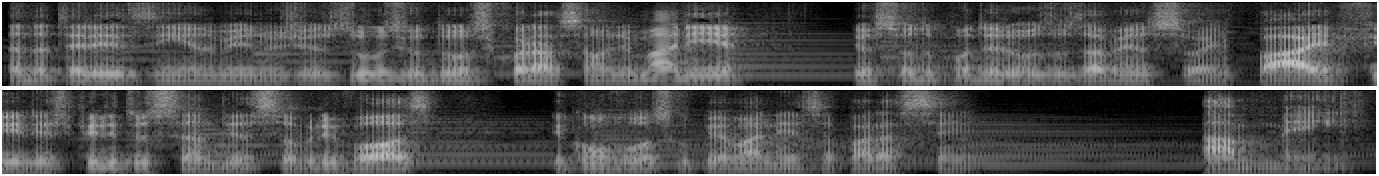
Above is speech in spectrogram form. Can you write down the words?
Santa Teresinha do Menino Jesus e o doce coração de Maria, Deus Todo-Poderoso os abençoe. Pai, Filho e Espírito Santo, desça sobre vós e convosco permaneça para sempre. Amém.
